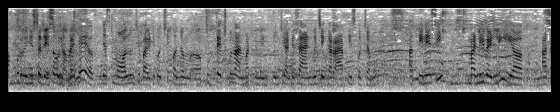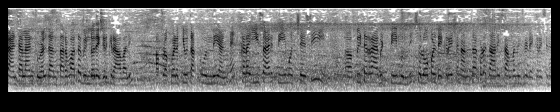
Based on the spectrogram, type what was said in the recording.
అప్పుడు రిజిస్టర్ చేసుకున్నాం అయితే జస్ట్ మాల్ నుంచి బయటకు వచ్చి కొంచెం ఫుడ్ తెచ్చుకున్నాం అనమాట మేము ఇంటి నుంచి. అంటే శాండ్విచ్ ఇంకా ర్యాప్ తీసుకొచ్చాము. అది తినేసి మళ్ళీ వెళ్ళి ఆ, శాంటా ల్యాండ్ చూడాలి. దాని తర్వాత విండో దగ్గరికి రావాలి. అప్పుడు ఒకవేళ క్యూ తక్కువ ఉంది అంటే ఇక్కడ ఈసారి థీమ్ వచ్చేసి పీటర్ ర్యాబిట్ థీమ్ ఉంది. సో లోపల డెకరేషన్ అంతా కూడా దానికి సంబంధించిన decoration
